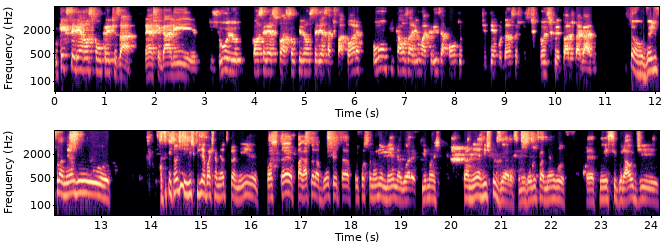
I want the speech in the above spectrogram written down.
O que, que seria não se concretizar? Né? Chegar ali de julho, qual seria a situação que não seria satisfatória ou que causaria uma crise a ponto de ter mudanças nos escritórios da Gávea? Então, eu vejo o Flamengo. Essa questão de risco de rebaixamento, para mim, posso até pagar pela boca e estar tá proporcionando um meme agora aqui, mas para mim é risco zero. Assim, não vejo o Flamengo é, com esse grau de,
